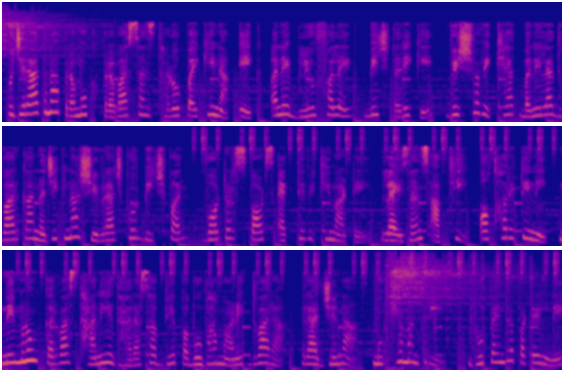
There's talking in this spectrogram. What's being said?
ગુજરાતના પ્રમુખ પ્રવાસન સ્થળો પૈકીના એક અને બ્લુ ફલે બીચ તરીકે વિશ્વવિખ્યાત બનેલા દ્વારકા નજીકના શિવરાજપુર બીચ પર વોટર સ્પોર્ટ્સ એક્ટિવિટી માટે લાયસન્સ આપતી ઓથોરિટીની નિમણૂક કરવા સ્થાનીય ધારાસભ્ય પબુભા માણેક દ્વારા રાજ્યના મુખ્યમંત્રી ભૂપેન્દ્ર પટેલને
